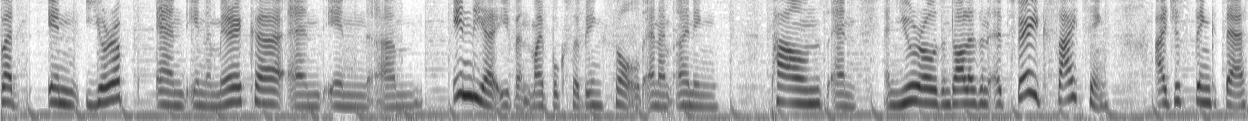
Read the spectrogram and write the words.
But in Europe and in America and in um, India, even, my books are being sold and I'm earning pounds and, and euros and dollars, and it's very exciting. I just think that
